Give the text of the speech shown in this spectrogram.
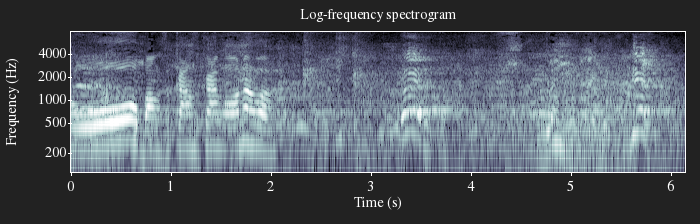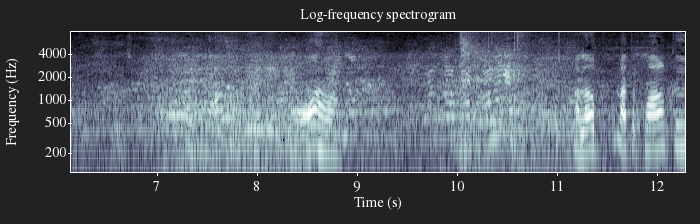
អូបងសកាំងសកាំងល្អណាស់បាទអូបាទឥឡូវលទ្ធផលគឺ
